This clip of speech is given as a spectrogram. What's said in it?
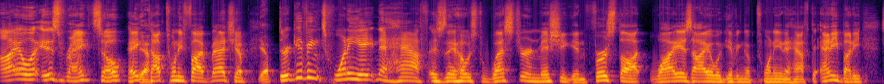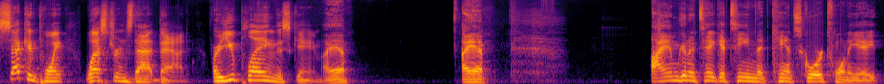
Iowa is ranked, so hey, Yeah. top 25 matchup. Yep. They're giving 28 and a half as they host Western Michigan. First thought, why is Iowa giving up 20 and a half to anybody? Second point, Western's that bad. Are you playing this game? I am. I am. I am going to take a team that can't score 28,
